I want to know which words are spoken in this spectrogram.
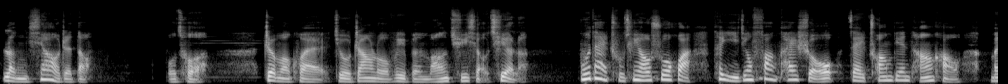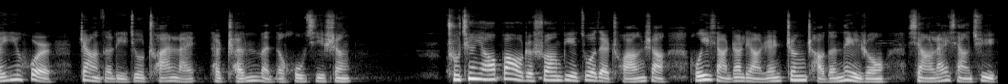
冷笑着道：“不错，这么快就张罗为本王娶小妾了。”不待楚清瑶说话，他已经放开手，在床边躺好。没一会儿，帐子里就传来他沉稳的呼吸声。楚清瑶抱着双臂坐在床上，回想着两人争吵的内容，想来想去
